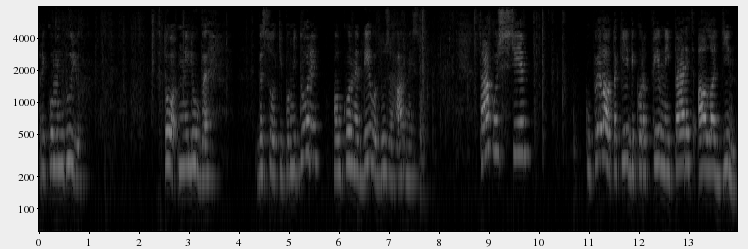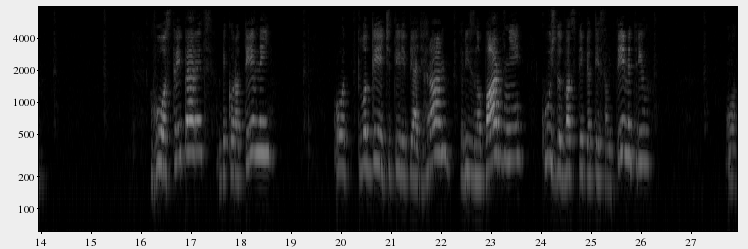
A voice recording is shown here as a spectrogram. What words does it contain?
рекомендую, хто не любить високі помідори, балконне диво дуже гарний сорт. Також ще купила отакий декоративний перець Аладдін. Гострий перець, декоративний. От, Плоди 4-5 грам, різнобарвні, кущ до 25 сантиметрів. От.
